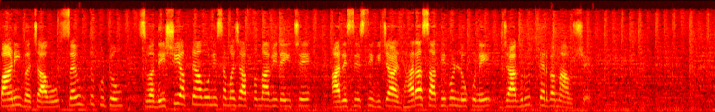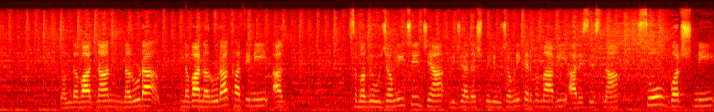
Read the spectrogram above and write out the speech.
પાણી બચાવો, સંયુક્ત કુટુંબ, સ્વદેશી અપનાવોની સમજ આપવામાં આવી રહી છે. આરએસએસની વિચારધારા સાથે પણ લોકોને જાગૃત કરવામાં આવશે. અમદાવાદના નરોડા, નવા નરોડા ખાતેની આ સમગ્ર ઉજવણી છે, જ્યાં વિજયાદશમીની ઉજવણી કરવામાં આવી. આરએસએસના સો વર્ષની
